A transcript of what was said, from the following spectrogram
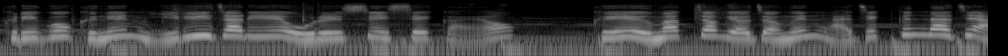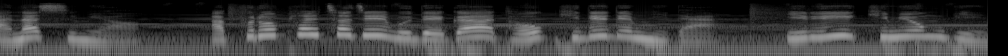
그리고 그는 1위 자리에 오를 수 있을까요? 그의 음악적 여정은 아직 끝나지 않았으며 앞으로 펼쳐질 무대가 더욱 기대됩니다. 1위 김용빈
